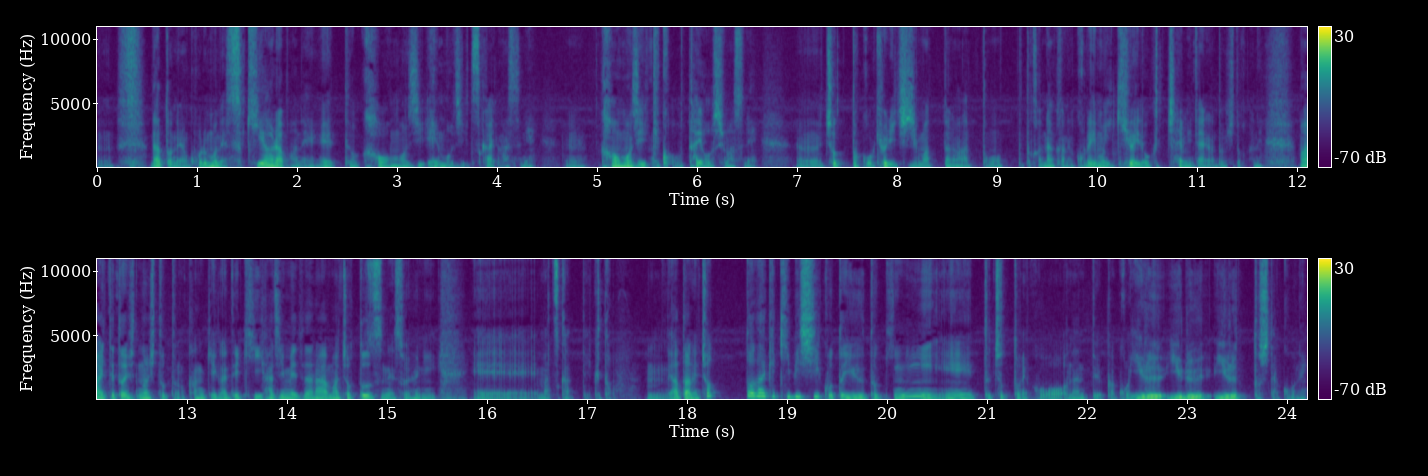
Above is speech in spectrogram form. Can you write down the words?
うん、あとねこれもね好きあらばねえっと顔文字絵文字使いますね、うん、顔文字結構多用しますね、うん、ちょっとこう距離縮まったなと思ったとかなんかねこれ今勢いで送っちゃうみたいな時とかね、まあ、相手との人との関係ができ始めたら、まあ、ちょっとずつねそういうふうに、えーまあ、使っていくと、うん、であとはねちょっとだけ厳しいこと言う時に、えー、っとちょっとねこう何ていうかこうゆるゆるゆるっとしたこうね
